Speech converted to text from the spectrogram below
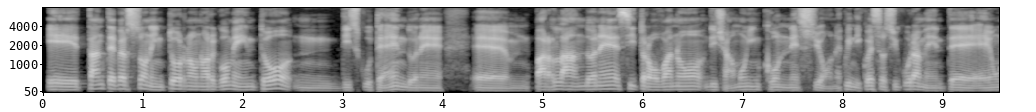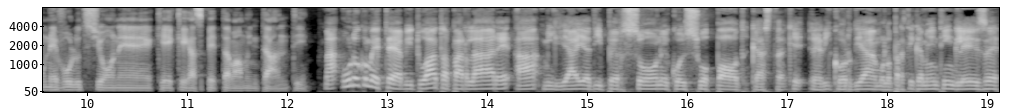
E tante persone intorno a un argomento, mh, discutendone, ehm, parlandone, si trovano diciamo in connessione. Quindi questo sicuramente è un'evoluzione reazione che, che aspettavamo in tanti. Ma uno come te abituato a parlare a migliaia di persone col suo podcast, che eh, ricordiamolo praticamente inglese,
